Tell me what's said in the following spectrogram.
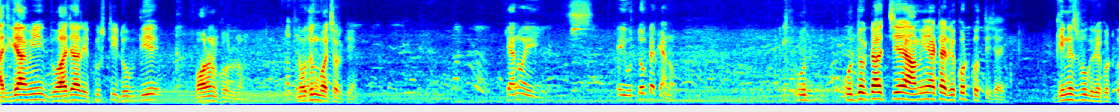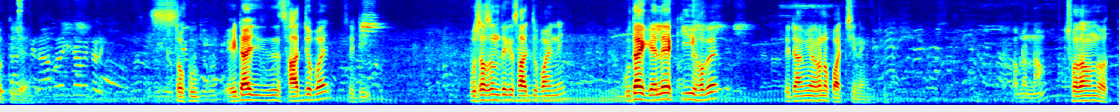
আজকে আমি দু হাজার একুশটি ডুব দিয়ে বরণ করলাম নতুন বছরকে। কেন এই এই উদ্যোগটা কেন? উদ্যোগটা হচ্ছে আমি একটা রেকর্ড করতে চাই গিনেস বুক রেকর্ড করতে চাই। তো এটাই সাহায্য পায় সেটি প্রশাসন থেকে সাহায্য পায়নি। কোথায় গেলে কি হবে সেটা আমি এখনও পাচ্ছি না কিছু আপনার নাম? সদানন্দ দত্ত।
